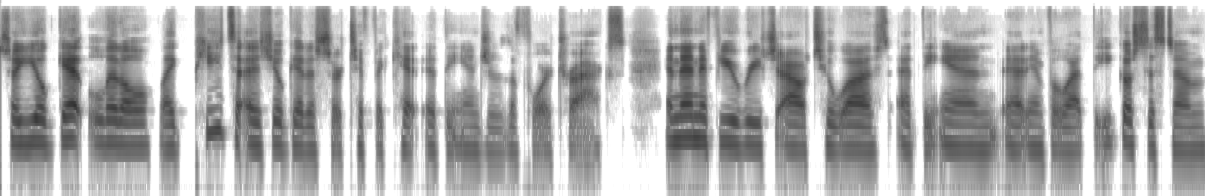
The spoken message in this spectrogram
so you'll get little like pizza as you'll get a certificate at the end of the 4 tracks, and then if you reach out to us at the end at info at the ecosystem,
